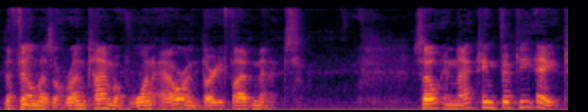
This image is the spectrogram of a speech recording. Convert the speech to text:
The film has a runtime of 1 hour and 35 minutes. So in 1958,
